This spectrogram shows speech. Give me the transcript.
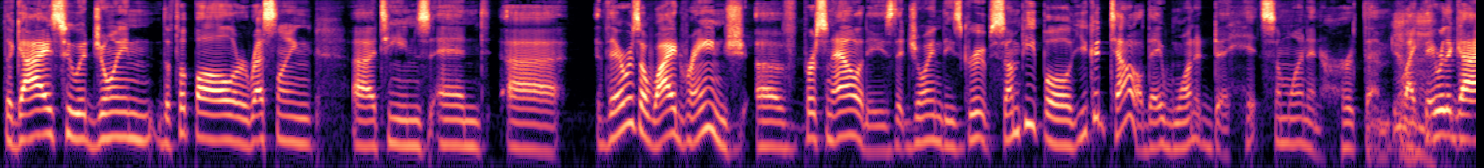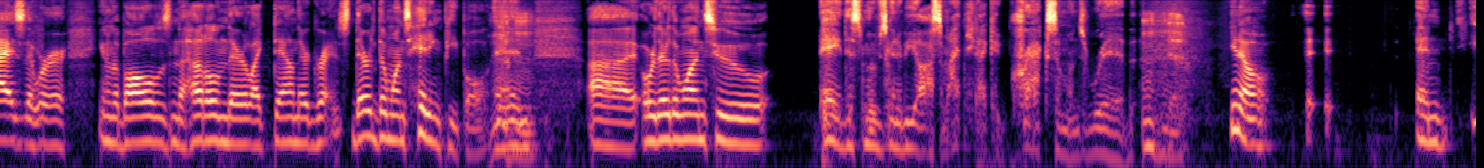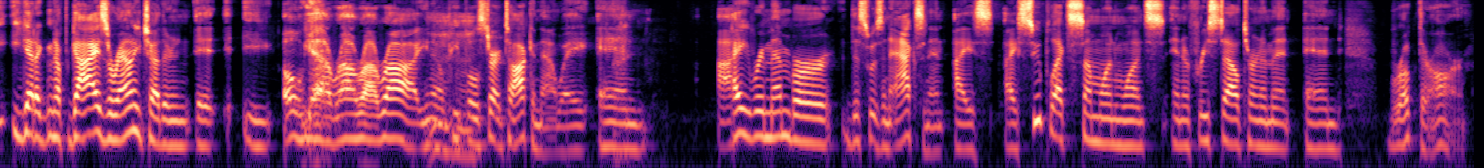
the guys who would join the football or wrestling uh, teams, and uh, there was a wide range of personalities that joined these groups. Some people, you could tell they wanted to hit someone and hurt them. Like they were the guys that were, you know, the balls in the huddle and they're like down there. They're the ones hitting people, and uh, or they're the ones who, hey, this move's going to be awesome. I think I could crack someone's rib. You know. it- and you got enough guys around each other, and it, it- you, oh yeah, rah rah rah. You know, people mm-hmm. start talking that way, and I remember this was an accident. I I suplexed someone once in a freestyle tournament and broke their arm.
